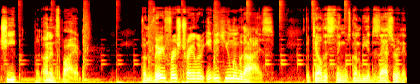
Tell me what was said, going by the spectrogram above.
cheap, and uninspired. From the very first trailer, any human with eyes could tell this thing was going to be a disaster, and it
